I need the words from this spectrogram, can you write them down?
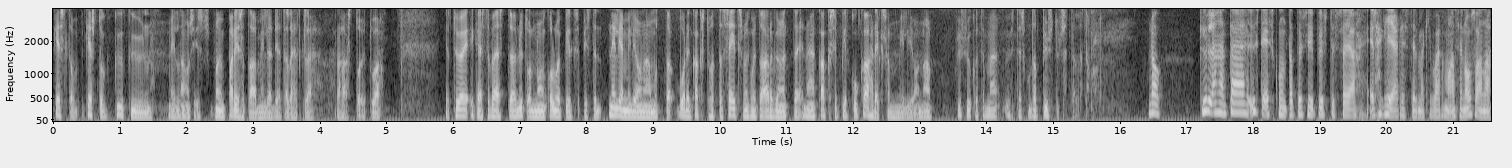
kesto, kestokykyyn. Meillä on siis noin parisataa miljardia tällä hetkellä rahastoitua. Ja työikäistä väestöä nyt on noin 3,4 miljoonaa, mutta vuoden 2070 arvioin, että enää 2,8 miljoonaa. Pysyykö tämä yhteiskunta pystyssä tällä tavalla? No kyllähän tämä yhteiskunta pysyy pystyssä ja eläkejärjestelmäkin varmaan sen osana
